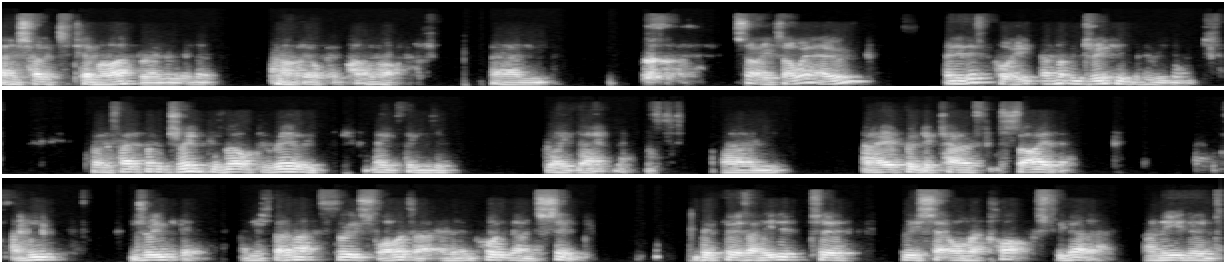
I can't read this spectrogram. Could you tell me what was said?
I decided to turn my life around a little bit. Can't help it quite a lot. Um, sorry, so I went home, and at this point, I've not been drinking for three months. So I decided to have a drink as well to really make things a great day. Um, and I opened a can of cider. I didn't drink it. I just had about three swallows out and then poured it down the sink because I needed to reset all my clocks together. I needed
